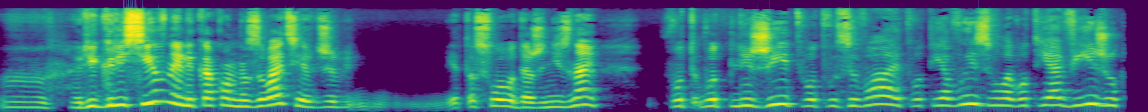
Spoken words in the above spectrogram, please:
регрессивный, или как он называется, я же это слово даже не знаю, вот, вот лежит, вот вызывает, вот я вызвала, вот я вижу.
